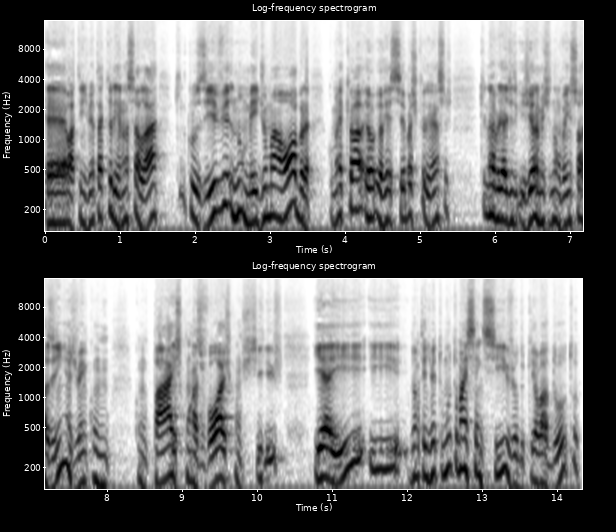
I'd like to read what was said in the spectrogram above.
é, o atendimento à criança lá, que inclusive no meio de uma obra, como é que eu, eu, eu recebo as crianças que na verdade geralmente não vêm sozinhas, vêm com, com pais, com as vós, com os tios, e aí e um atendimento muito mais sensível do que o adulto,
